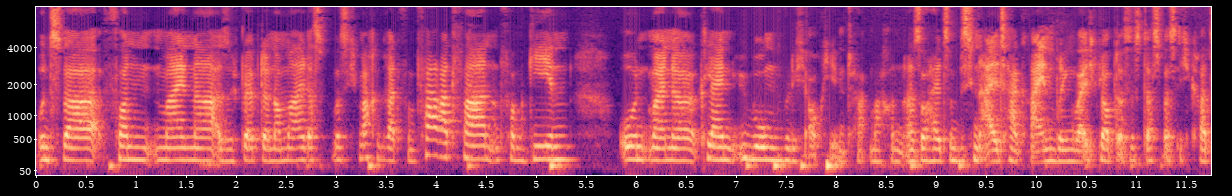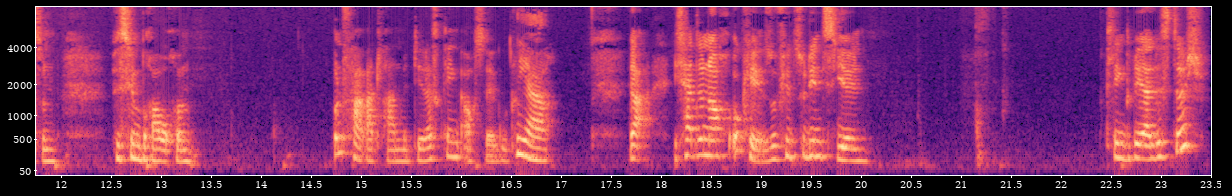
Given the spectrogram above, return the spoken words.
Und zwar von meiner, also ich bleib da normal das, was ich mache, gerade vom Fahrradfahren und vom Gehen. Und meine kleinen Übungen will ich auch jeden Tag machen. Also halt so ein bisschen Alltag reinbringen, weil ich glaube, das ist das, was ich gerade so ein bisschen brauche. Und Fahrradfahren mit dir, das klingt auch sehr gut. Ja. Ja, ich hatte noch, okay, so viel zu den Zielen. Klingt realistisch.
